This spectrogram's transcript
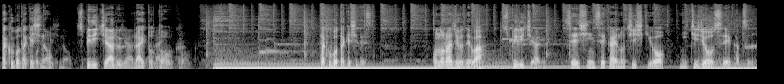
田久保武史のスピリチュアルライトトーク。田久保武史です。このラジオではスピリチュアル精神世界の知識を日常生活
